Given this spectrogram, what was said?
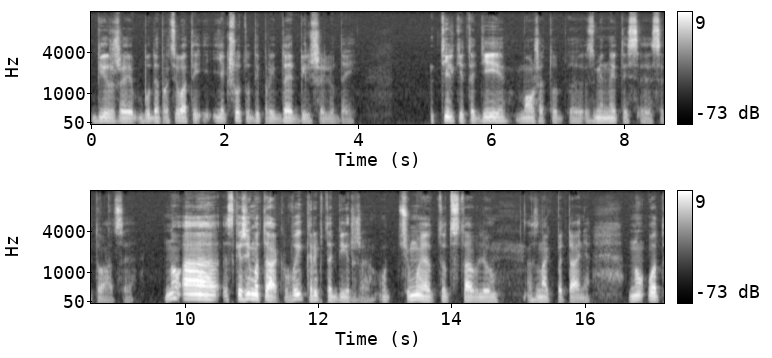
біржі буде працювати, якщо туди прийде більше людей. Тільки тоді може тут е, змінитись ситуація. Ну, а скажімо так, ви криптобіржа. От чому я тут ставлю знак питання? Ну, от,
